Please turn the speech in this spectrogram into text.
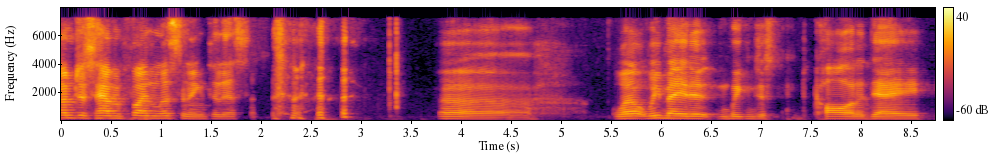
I'm just having fun listening to this. Uh, well, we made it. and We can just call it a day.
